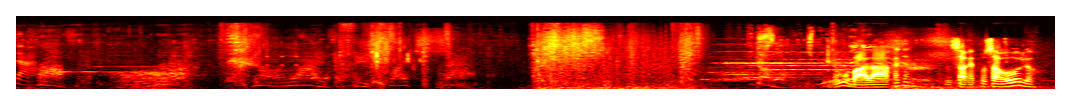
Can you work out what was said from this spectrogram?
Basta. Profit. Your life is like sap. Ano mo, bahala ka dyan. Ang sakit mo sa ulo.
